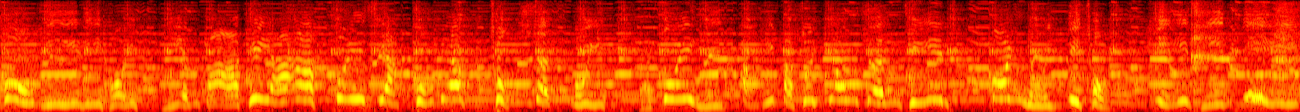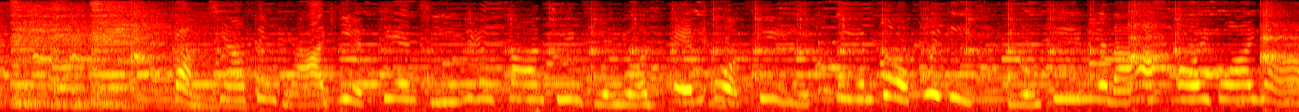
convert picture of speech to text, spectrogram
可以离开开烟花天涯，对下不表出身位，对你百百岁有真情，换来一场一情意。感谢新家一片情，三千田园爱破气，连做飞机连地面啊，爱乖呀，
